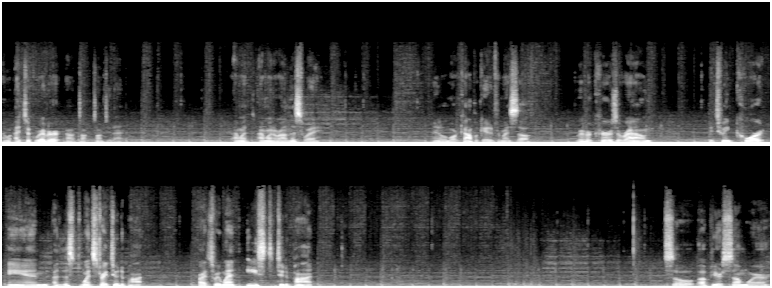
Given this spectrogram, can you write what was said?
I, I took River. Oh, don't don't do that. I went I went around this way. Made it a little more complicated for myself. River curves around between Court and uh, this went straight to DuPont. All right, so we went east to DuPont. So up here somewhere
